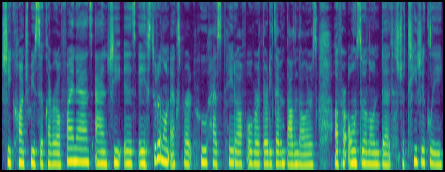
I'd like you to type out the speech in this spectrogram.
she contributes to Clever Girl Finance, and and she is a student loan expert who has paid off over $37,000 of her own student loan debt strategically.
